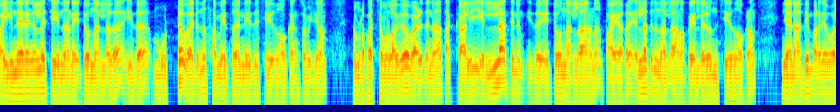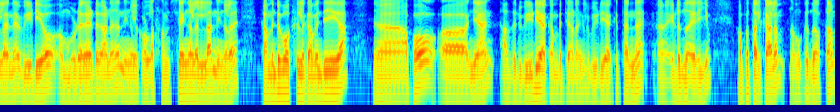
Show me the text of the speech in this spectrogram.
വൈകുന്നേരങ്ങളിൽ ചെയ്യുന്നതാണ് ഏറ്റവും നല്ലത്. ഇത് മുട്ട് വരുന്ന സമയത്ത് തന്നെ ഇത് ചെയ്ത് നോക്കാൻ ശ്രമിക്കണം. നമ്മുടെ പച്ചമുളക് വഴുതന തക്കാളി എല്ലാത്തിനും ഇത് ഏറ്റവും നല്ലതാണ്. പയർ എല്ലാത്തിനും നല്ലതാണ്. അപ്പോൾ എല്ലാവരും ഒന്ന് ചെയ്ത് നോക്കണം. ഞാൻ ആദ്യം പറഞ്ഞ പോലെ തന്നെ വീഡിയോ മുഴുവനായിട്ട് കാണുക. നിങ്ങൾക്കുള്ള സംശയങ്ങളെല്ലാം നിങ്ങൾ കമന്റ് ബോക്സിൽ കമന്റ് ചെയ്യുക. അപ്പോൾ ഞാൻ അതൊരു വീഡിയോ ആക്കാൻ പറ്റുകയാണെങ്കിൽ വീഡിയോ ആക്കി തന്നെ ഇടുന്നതായിരിക്കും. അപ്പോൾ തൽക്കാലം നമുക്ക് നിർത്താം.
